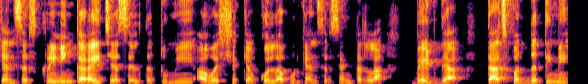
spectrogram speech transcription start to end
कॅन्सर स्क्रीनिंग करायची असेल तर तुम्ही अवश्य कोल्हापूर कॅन्सर सेंटरला भेट द्या. त्याच पद्धतीने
